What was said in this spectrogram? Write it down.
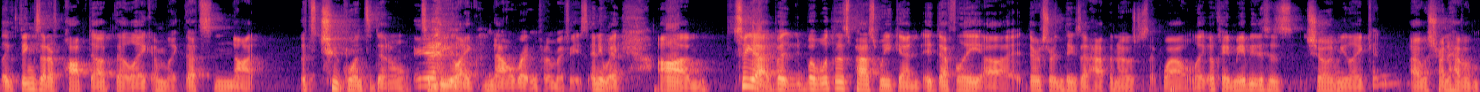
like things that have popped up that like I'm like that's not that's too coincidental to be like now right in front of my face. Anyway, um, so yeah, but but with this past weekend, it definitely uh, there are certain things that happened. I was just like, wow, like okay, maybe this is showing me like I was trying to have a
